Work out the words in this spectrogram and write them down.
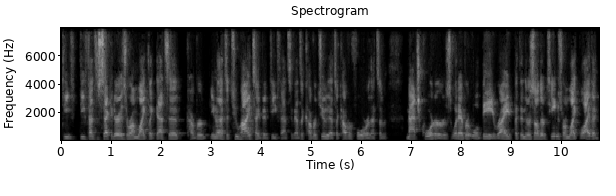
de- defensive secondaries where I'm like, like that's a cover, you know, that's a too high type of defense. Like that's a cover two, that's a cover four, that's a match quarters, whatever it will be, right? But then there's other teams where I'm like, well, I have a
